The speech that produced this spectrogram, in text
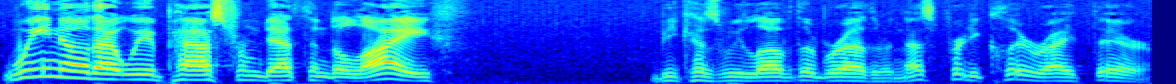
We know that we have passed from death into life because we love the brethren. That's pretty clear right there.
